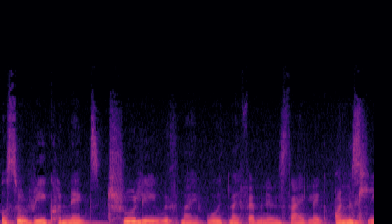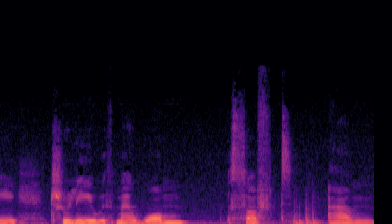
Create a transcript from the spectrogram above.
also reconnect truly with my with my feminine side, like honestly, truly with my warm, soft, um,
